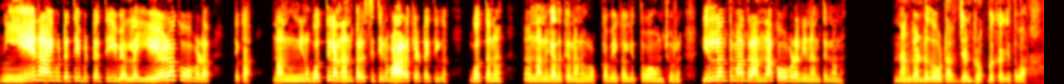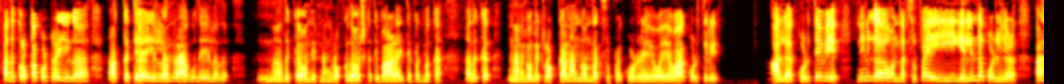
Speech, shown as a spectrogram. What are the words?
ನೀ ಏನಾಗ್ಬಿಟ್ಟೈತಿ ಬಿಟ್ಟೈತಿ, ಇವೆಲ್ಲ ಹೇಳಕ್ಕೆ ಹೋಗ್ಬೇಡ. ಯಾಕ? ನಾನು, ನಿನಗೆ ಗೊತ್ತಿಲ್ಲ ನನ್ನ ಪರಿಸ್ಥಿತಿನೂ ಭಾಳ ಕೆಟ್ಟೈತಿ ಈಗ. ಗೊತ್ತನ? ನನಗೆ ಅದಕ್ಕೆ ನನಗೆ ರೊಕ್ಕ ಬೇಕಾಗಿತ್ತವ ಒಂಚೂರು. ಇಲ್ಲಂತ ಮಾತ್ರ ಅನ್ನಕ್ಕೆ ಹೋಗ್ಬೇಡ ನೀನು ಅಂತೀನಿ ನಾನು. ನನ್ನ ಗಂಡಗೆ ಒಟ್ಟು ಅರ್ಜೆಂಟ್ ರೊಕ್ಕ ಬೇಕಾಗಿತ್ತವ. ಅದಕ್ಕೆ ರೊಕ್ಕ ಕೊಟ್ಟರೆ ಈಗ ಅಕ್ಕತೆ ಇಲ್ಲಂದ್ರೆ ಆಗೋದೇ ಇಲ್ಲ ಅದು. ಅದಕ್ಕೆ ಒಂದಿಟ್ಟು ನಂಗೆ ರೊಕ್ಕದ ಅವಶ್ಯಕತೆ ಭಾಳ ಐತೆ ಪದ್ಮಕ್ಕ. ಅದಕ್ಕೆ ನನಗೆ ಒಂದಿಟ್ಟು ರೊಕ್ಕ, ನಂದು ಒಂದು ಲಕ್ಷ ರೂಪಾಯಿ ಕೊಡ್ರಿ ಯಾವಾಗ ಕೊಡ್ತೀರಿ. ಅಲ್ಲ, ಕೊಡ್ತೇವಿ. ನಿನಗೆ ಒಂದು ಲಕ್ಷ ರೂಪಾಯಿ ಈಗ ಎಲ್ಲಿಂದ ಕೊಡ್ಲಿ ಹೇಳ? ಆ?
